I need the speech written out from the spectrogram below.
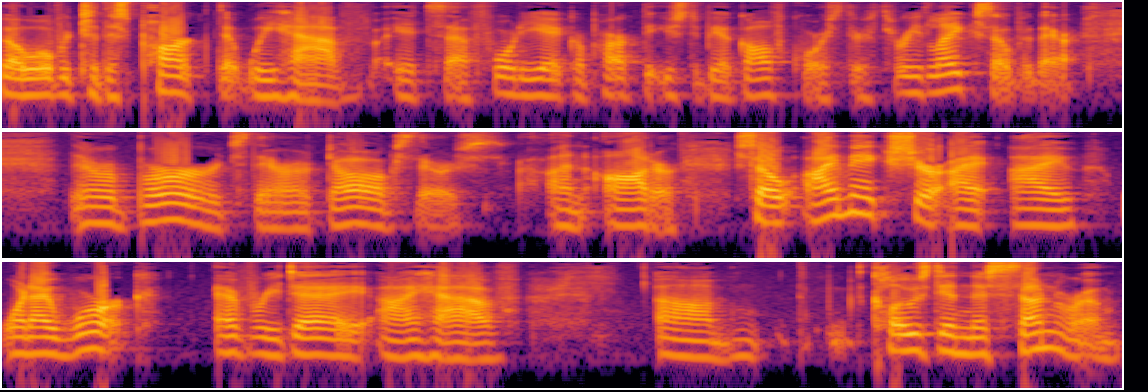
go over to this park that we have. It's a 40 acre park that used to be a golf course. There are three lakes over there. There are birds, there are dogs, there's an otter. So I make sure I, I when I work every day, I have um, closed in this sunroom.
